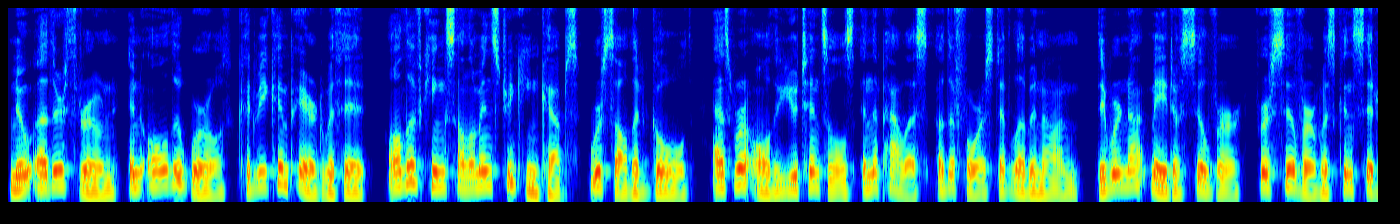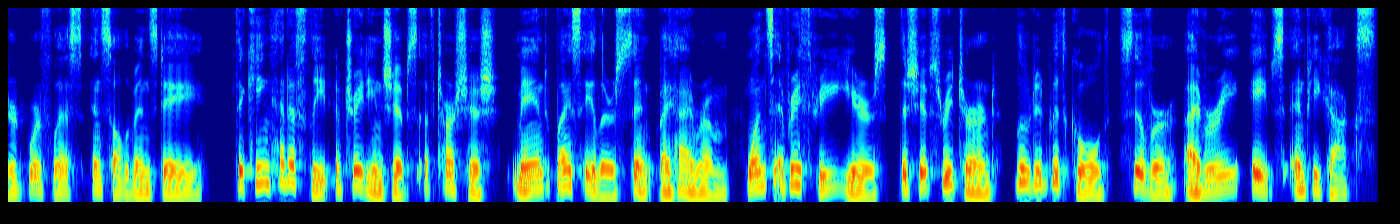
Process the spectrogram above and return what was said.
No other throne in all the world could be compared with it. All of King Solomon's drinking cups were solid gold. As were all the utensils in the palace of the forest of Lebanon. They were not made of silver, for silver was considered worthless in Solomon's day. The king had a fleet of trading ships of Tarshish, manned by sailors sent by Hiram. Once every three years, the ships returned, loaded with gold, silver, ivory, apes, and peacocks.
